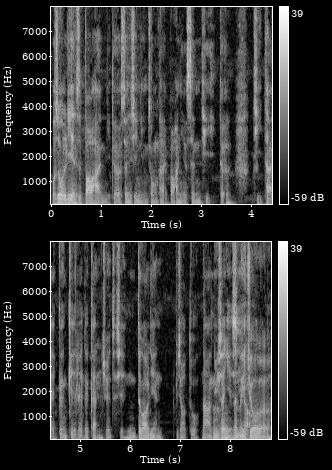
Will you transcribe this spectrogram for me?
我说的练是包含你的身心灵状态，包含你的身体的体态跟给人的感觉这些，你都要练。比较多，那女生也是。那没救了。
